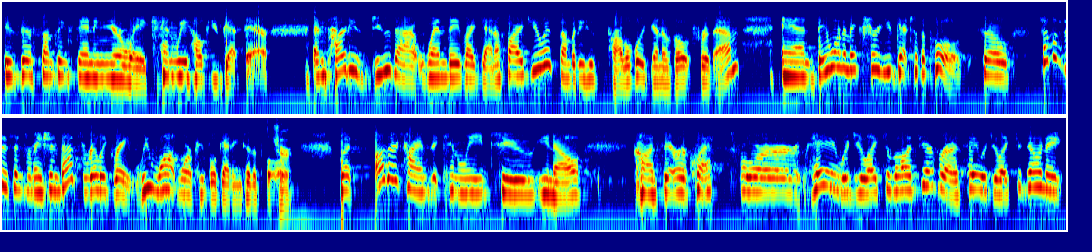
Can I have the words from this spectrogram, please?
Is there something standing in your way? Can we help you get there? And parties do that when they've identified you as somebody who's probably going to vote for them, and they want to make sure you get to the polls. So some of this information, that's really great. We want more people getting to the polls. Sure. But other times it can lead to, you know, constant requests for, hey, would you like to volunteer for us? Hey, would you like to donate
